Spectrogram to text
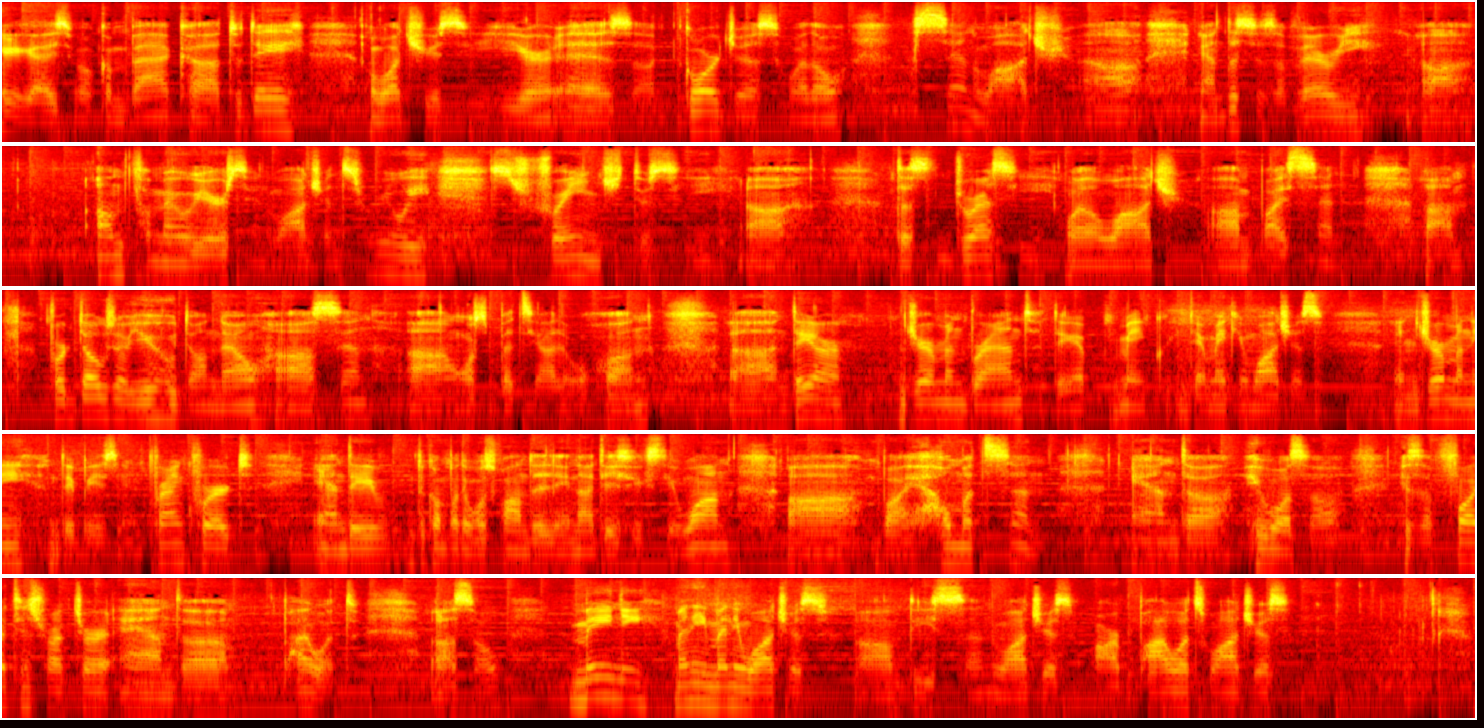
Hey guys, welcome back. Uh, today, what you see here is a gorgeous little Sinn watch, uh, and this is a very uh, unfamiliar Sinn watch. It's really strange to see uh, this dressy little watch um, by Sinn. Um, for those of you who don't know, uh, Sinn uh, or Spezialuhren, uh, they are German brand. They make they're making watches in Germany. They're based in Frankfurt, and they the company was founded in 1961 uh, by Helmut Sinn, and uh, he was a he's a flight instructor and uh, pilot. Uh, so many many many watches. Uh, these Sinn watches are pilots' watches,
